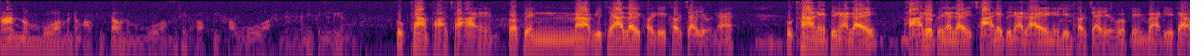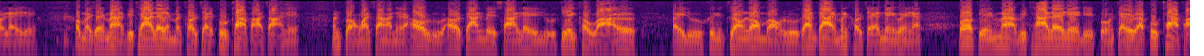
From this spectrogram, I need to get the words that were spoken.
น้ำนมวัวมันต้องออกที่เต้านมวัว ไม่ใช่ออกที่เขาวัวนะอันนี้เป็นเรื่องพวกท่าผาชาเนี่ยก็เป็นหน้าวิทยาลัยเขาได้เข้าใจอยู่นะพวกท่าเนี่ยเป็นอะไรผาเนี่ยเป็นอะไรฉาเนี่ยเป็นอะไรเนี่ยได้เข้าใจอยู่ว่าเป็นมาดีท่าอะไรเลยก็ไม่ใช่มาวิทยาลัยมาเข้าใจพวกท่าผาชาเนี่ยมันปล่องว่าช่างอันเนี่ยเขาหรือเขาจานไปชาเลยหรือเตียนเขาว่าเออไปดูขึ้นจ้องร้องบอกหรือด้านใต้มันเข้าใจอันนี้ก็นะ เพราะเป็นมาวิทยาลัยเนี่ยดีโปร่งใจว่าพวกท่าผา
